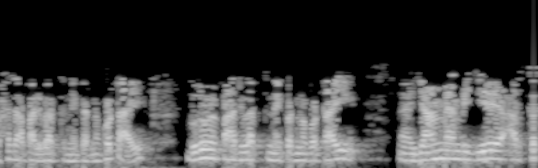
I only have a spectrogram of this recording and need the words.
භාෂා පරිවර්තනය කරන කොටයි බුරුමේ පරිවර්තනය කරන කොටයි යම් යම් විදිහේ අර්ථ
